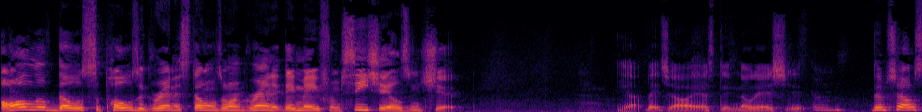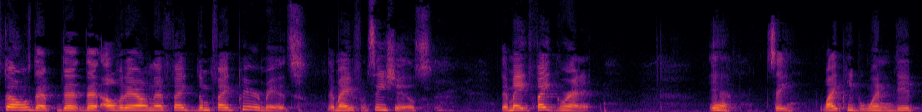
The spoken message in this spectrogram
All of those supposed granite stones aren't granite. They made from seashells and shit. Yeah, I bet y'all ass didn't know that shit. Stones. Them shell stones that, that that over there on that fake them fake pyramids. They're made from seashells. They made fake granite. Yeah. See, white people went and did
